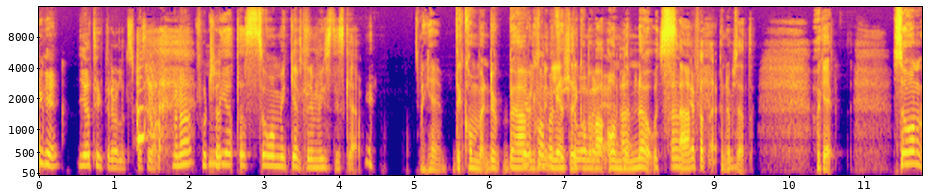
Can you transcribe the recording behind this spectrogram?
Okej, jag tyckte det var lite speciellt. Men ja, fortsätt. Leta så mycket efter det mystiska. Okej, det kommer, du behöver Jag liksom inte leta, det kommer vara det on the Ja. nose. Ja, Ja, jag fattar. 100%. Okej. Så hon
